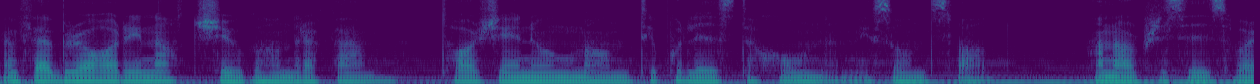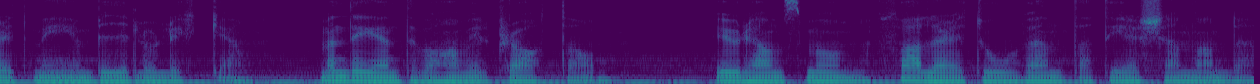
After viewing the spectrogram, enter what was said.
En februarinatt 2005 tar sig en ung man till polisstationen i Sundsvall. Han har precis varit med i en bilolycka, men det är inte vad han vill prata om. Ur hans mun faller ett oväntat erkännande.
